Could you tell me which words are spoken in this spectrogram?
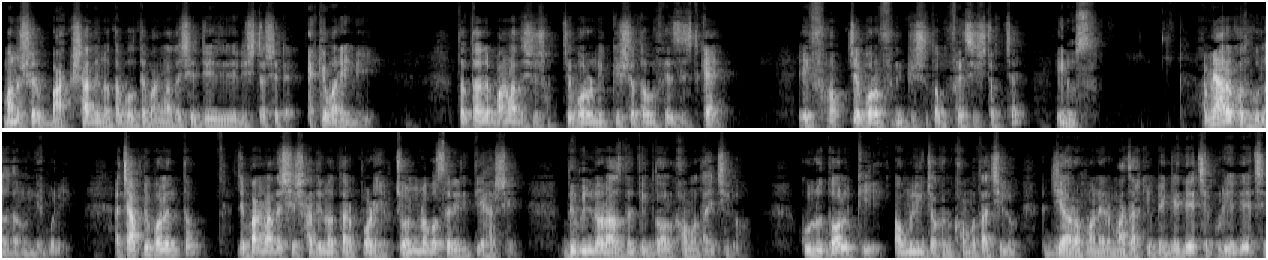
মানুষের বাক স্বাধীনতা বলতে বাংলাদেশে যে জিনিসটা সেটা একেবারেই নেই। তো তাহলে বাংলাদেশের সবচেয়ে বড় নিকৃষ্টতম ফেসিস্ট কে? এই সবচেয়ে বড় নিকৃষ্টতম ফেসিস্ট হচ্ছে ইনুস। আমি আরও কতগুলো উদাহরণ দিয়ে বলি। আচ্ছা আপনি বলেন তো যে বাংলাদেশের স্বাধীনতার পরে চৌন্ন বছরের ইতিহাসে বিভিন্ন রাজনৈতিক দল ক্ষমতায় ছিল। কোন দল কি আওয়ামী লীগ যখন ক্ষমতা ছিল, জিয়া রহমানের মাজার কি ভেঙে দিয়েছে গুড়িয়ে দিয়েছে?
